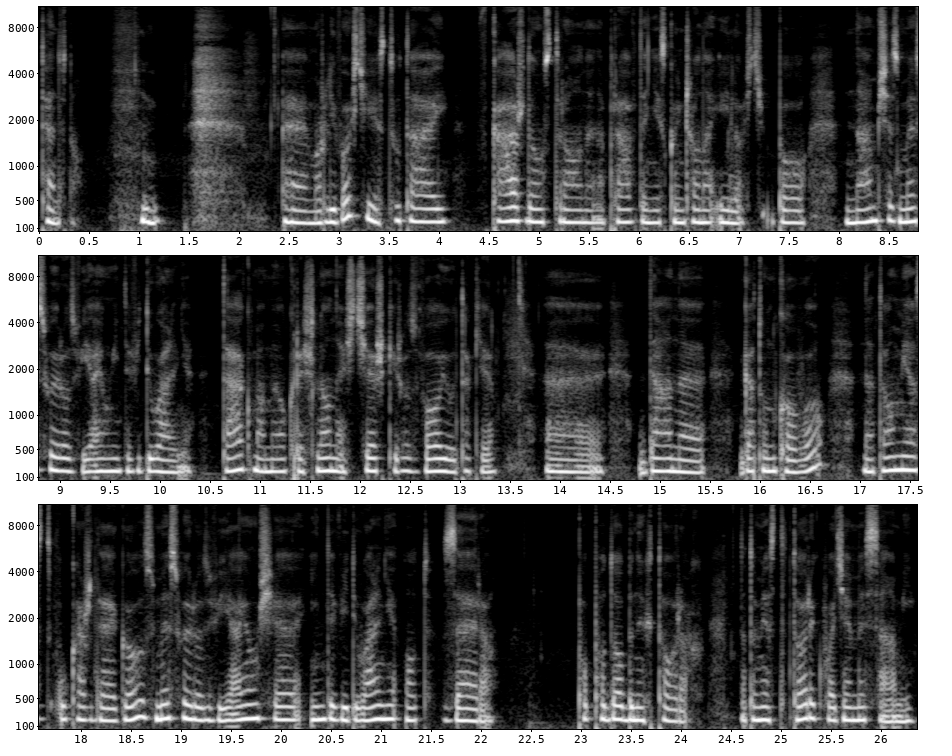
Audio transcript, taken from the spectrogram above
tętno. e, możliwości jest tutaj w każdą stronę naprawdę nieskończona ilość, bo nam się zmysły rozwijają indywidualnie. Tak, mamy określone ścieżki rozwoju, takie dane gatunkowo, natomiast u każdego zmysły rozwijają się indywidualnie od zera, po podobnych torach. Natomiast tory kładziemy sami.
